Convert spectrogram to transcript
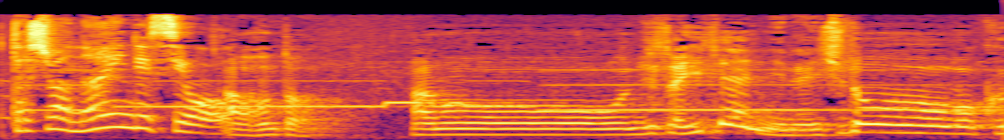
私はないんですあよ本当。あのー実は以前にね一度僕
